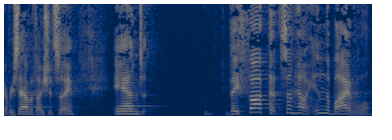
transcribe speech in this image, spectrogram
every Sabbath, I should say. And they thought that somehow in the Bible,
